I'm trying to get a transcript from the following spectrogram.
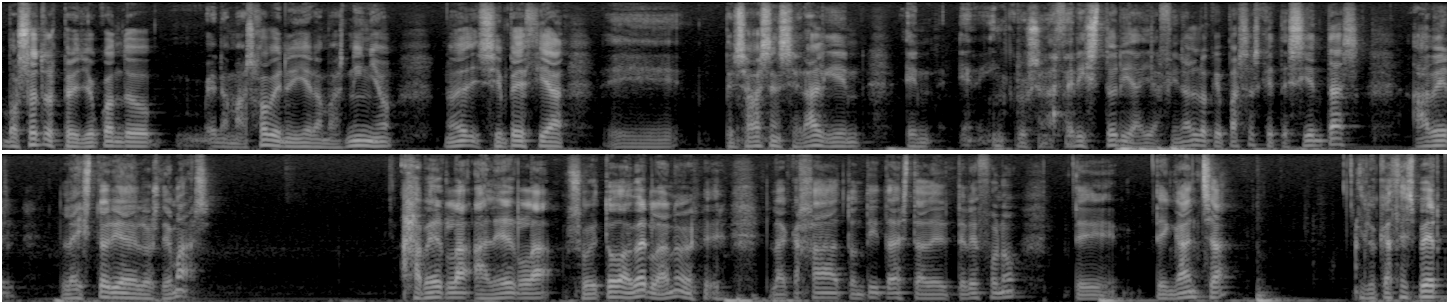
vosotros, pero yo cuando era más joven y era más niño, siempre decía, eh, pensabas en ser alguien, en, incluso en hacer historia, y al final lo que pasa es que te sientas a ver la historia de los demás a verla, a leerla, sobre todo a verla, ¿no? La caja tontita esta del teléfono te, engancha y lo que haces ver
